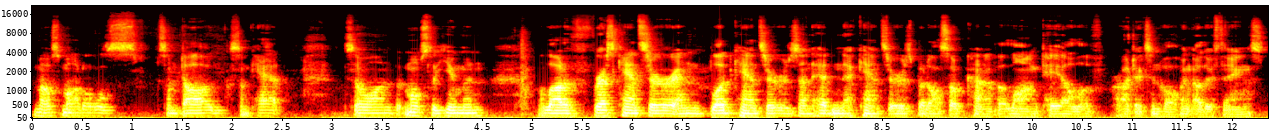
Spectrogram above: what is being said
mouse models, some dog, some cat, so on, but mostly human. A lot of breast cancer and blood cancers and head and neck cancers, but also kind of a long tail of projects involving other things.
